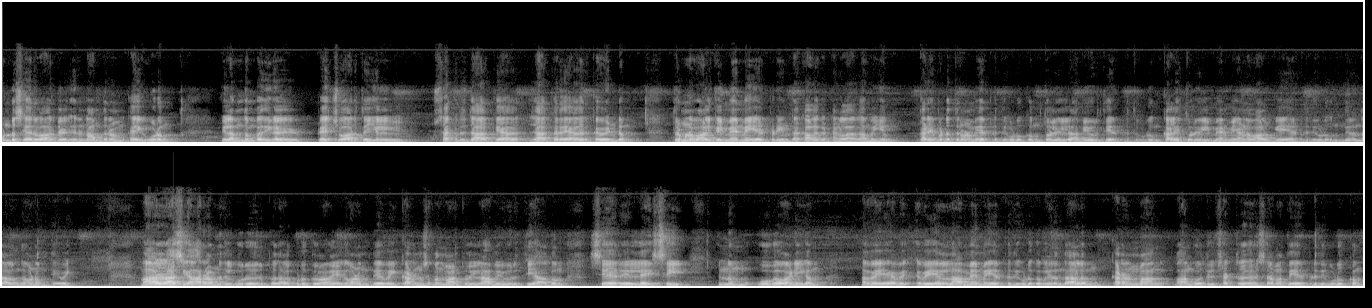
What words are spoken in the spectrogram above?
ஒன்று சேருவார்கள். இரண்டாம் தினம் கைகூடும். இளம் தம்பதிகள் பேச்சுவார்த்தையில் சக்கர ஜாக்கிரதையாக ஜாக்கிரதையாக இருக்க வேண்டும். திருமண வாழ்க்கையில் மேன்மை ஏற்படுகின்ற காலகட்டங்களாக அமையும். தடைப்பட்ட திருமணம் ஏற்படுத்தி கொடுக்கும். தொழிலில் அபிவிருத்தி ஏற்படுத்தி கொடுக்கும். கலைத்தொழில் மேன்மையான வாழ்க்கையை ஏற்படுத்தி கொடுக்கும். இருந்தாலும் கவனம் தேவை. மகராசி ஆறாம் இடத்தில் குரு இருப்பதால் கொடுக்கல் வாங்கல் கவனம் தேவை. கடன் சம்பந்தமான தொழிலாம் அபிவிருத்தியாகும். சேர் எல்ஐசி இன்னும் ஊக வணிகம் அவை எவை இவையெல்லாம் மேன்மை ஏற்படுத்தி கொடுக்கும். இருந்தாலும் கடன் வாங் வாங்குவதில் சற்று சிரமத்தை ஏற்படுத்தி கொடுக்கும்.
